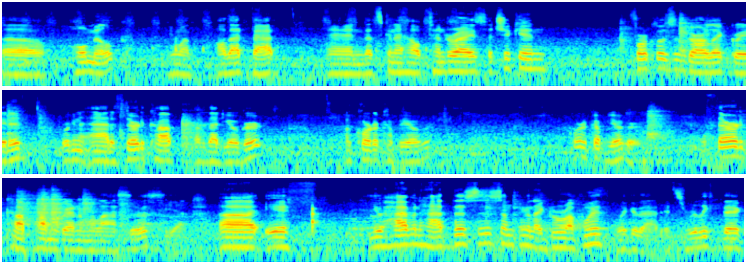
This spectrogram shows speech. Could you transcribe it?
uh, whole milk. You want all that fat, and that's gonna help tenderize the chicken. Four cloves of garlic grated. We're gonna add a third cup of that yogurt, a quarter cup of yogurt, quarter cup yogurt, a third cup pomegranate molasses. Yeah. Uh, if you haven't had this, this is something that I grew up with. Look at that. It's really thick,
